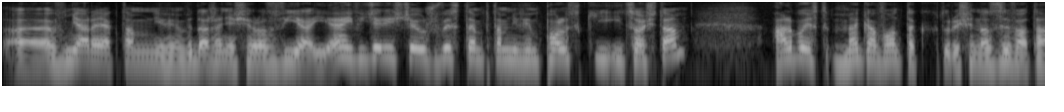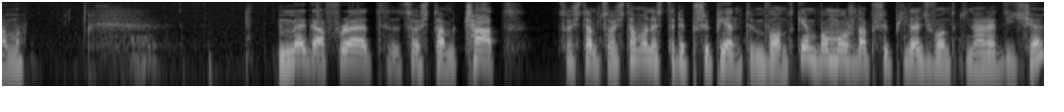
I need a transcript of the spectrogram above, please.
e, w miarę jak tam, nie wiem, wydarzenie się rozwija i ej, widzieliście już występ tam, nie wiem, Polski i coś tam, albo jest mega wątek, który się nazywa tam mega thread, coś tam chat, coś tam, coś tam, on jest wtedy przypiętym wątkiem, bo można przypinać wątki na Reddicie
